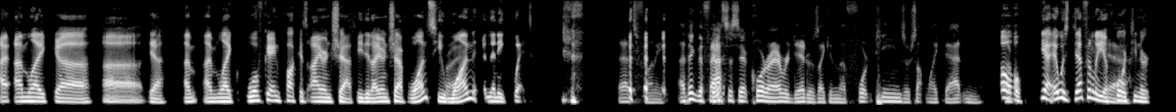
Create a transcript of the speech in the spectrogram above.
I I'm like uh uh yeah I'm I'm like Wolfgang Puck is Iron Chef. He did Iron Chef once, he Right. won, and then he quit. That's funny. I think the fastest quarter I ever did was like in the 14s or something like that. And Oh yeah, it was definitely a Yeah. 14 or,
